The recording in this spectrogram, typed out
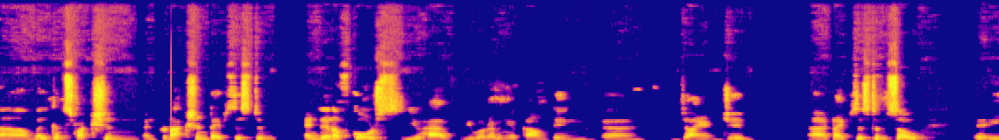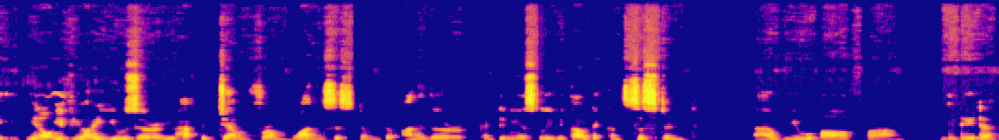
uh, well construction and production type system. And then, of course, you have your revenue accounting, uh, giant JIB uh, type system. So, uh, you know, if you are a user, you have to jump from one system to another continuously without a consistent uh, view of um, the data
